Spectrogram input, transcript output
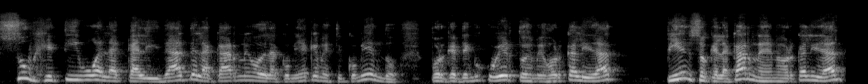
subjetivo a la calidad de la carne o de la comida que me estoy comiendo, porque tengo cubiertos de mejor calidad, pienso que la carne es de mejor calidad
